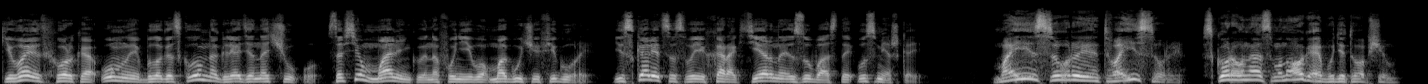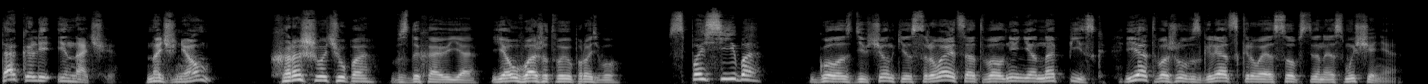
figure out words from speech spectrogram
Кивает Хорка умный, благосклонно глядя на Чупу, совсем маленькую на фоне его могучей фигуры, и скалится своей характерной зубастой усмешкой. «Мои суры, твои суры. Скоро у нас многое будет общим, так или иначе. Начнем?» «Хорошо, Чупа», — вздыхаю я. «Я уважу твою просьбу». «Спасибо!» Голос девчонки срывается от волнения на писк, и я отвожу взгляд, скрывая собственное смущение.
